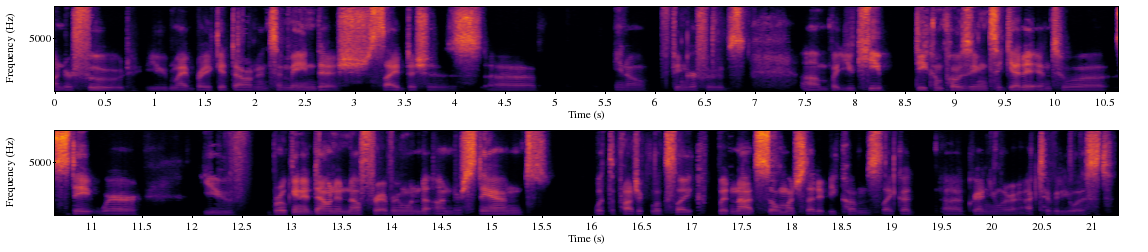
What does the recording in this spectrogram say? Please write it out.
under food, you might break it down into main dish, side dishes, uh, you know, finger foods. Um, but you keep decomposing to get it into a state where you've broken it down enough for everyone to understand what the project looks like, but not so much that it becomes like a, a granular activity list.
